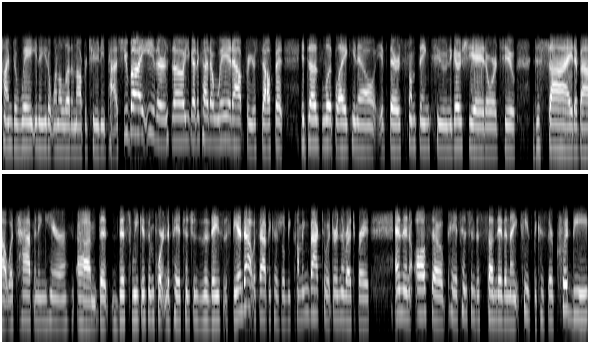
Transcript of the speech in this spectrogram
time to wait. You know, you don't want to let an opportunity pass you by either. So you got to kind of weigh it out for yourself. But it does look like, you know, if there's something to negotiate or to decide about what's happening here, um, that this week is important to pay attention to the days that stand out with that because you'll be coming back to it during the retrograde. And then also pay attention to Sunday the 19th because there could be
